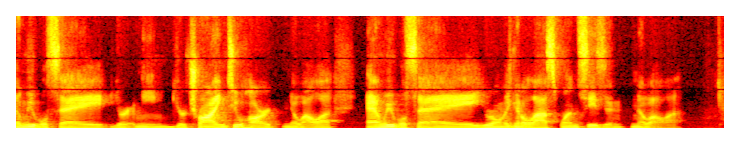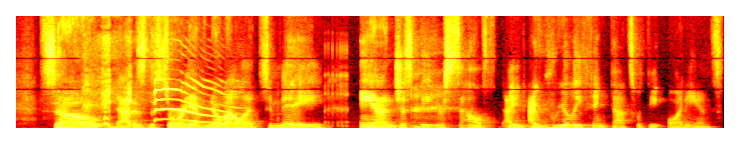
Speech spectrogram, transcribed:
and we will say, "You're, I mean, you're trying too hard, Noella," and we will say, "You're only going to last one season, Noella." So that is the story of Noella to me. And just be yourself. I, I really think that's what the audience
